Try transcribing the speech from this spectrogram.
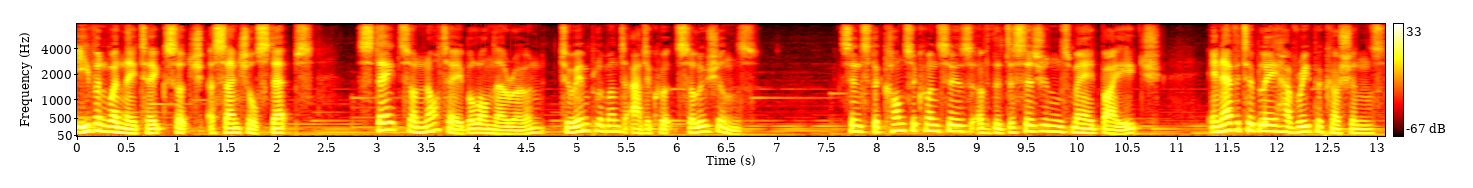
Even when they take such essential steps, states are not able on their own to implement adequate solutions, since the consequences of the decisions made by each inevitably have repercussions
